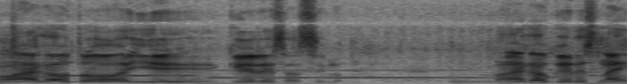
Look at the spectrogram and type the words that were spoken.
নয়াগাঁও তো ইয়ে গেরেস আছিল। নয়াগাঁও গ্যারেজ নাই?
